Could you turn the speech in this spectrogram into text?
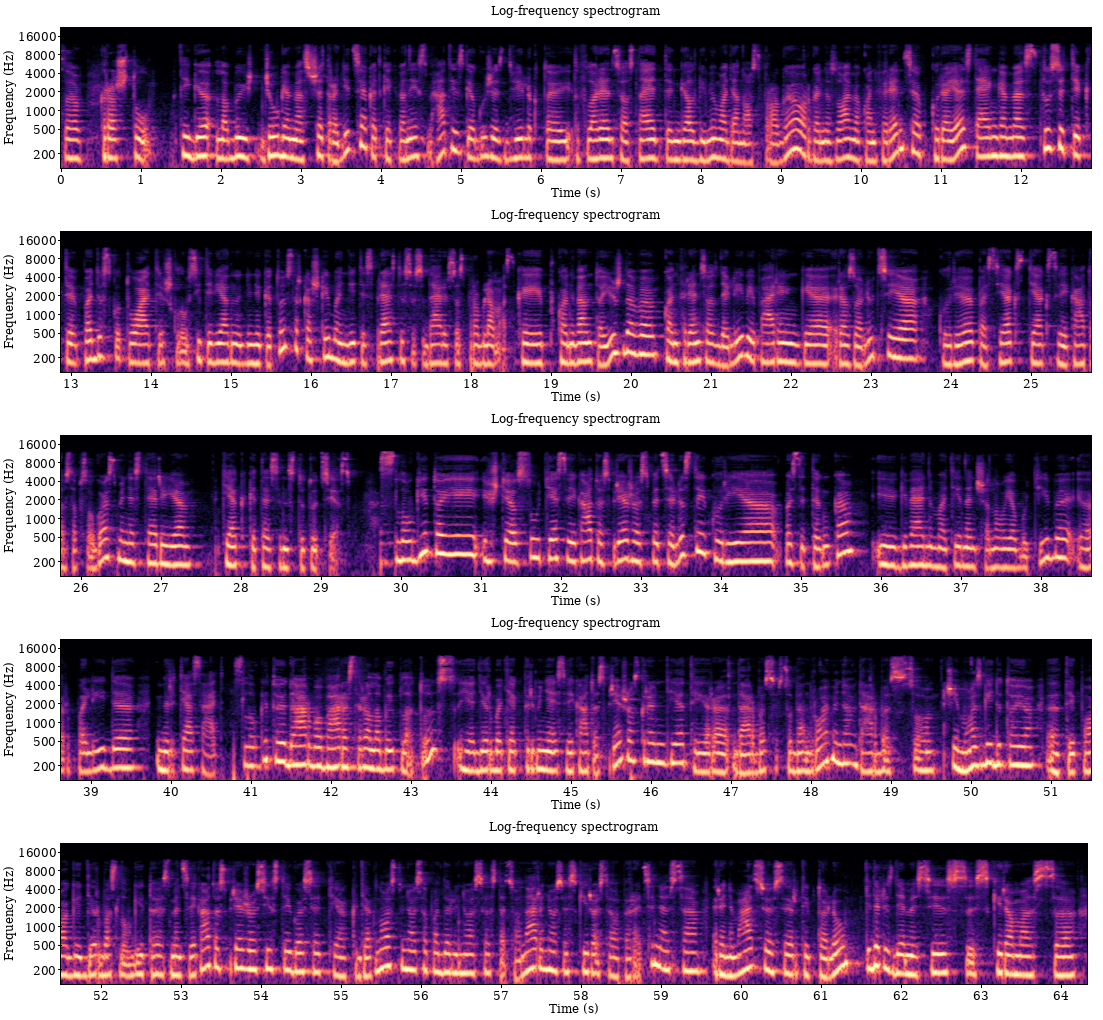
kraštų. Taigi labai džiaugiamės šią tradiciją, kad kiekvienais metais, gegužės 12 Florencijos Nightingale gimimo dienos proga, organizuojame konferenciją, kurioje stengiamės susitikti, padiskutuoti, išklausyti vienų kitus ir kažkaip bandyti spręsti susidariusios problemas. Kaip konvento išdava, konferencijos dalyviai parengė rezoliuciją, kuri pasieks tiek sveikatos apsaugos ministeriją, tiek kitas institucijas. Slaugytojai iš tiesų tie sveikatos priežos specialistai, kurie pasitinka į gyvenimą ateinančią naują būtybę ir palydė mirties atveju. Slaugytojų darbo baras yra labai platus, jie dirba tiek pirminėje sveikatos priežos grandyje, tai yra darbas su bendruomenė, darbas su šeimos gydytoju, taipogi dirba slaugytojas mens sveikatos priežos įstaigose, tiek diagnostiniuose padaliniuose, stacionariniuose skyriuose, operacinėse, reanimacijose ir taip toliau. Didelis dėmesys skiriamas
